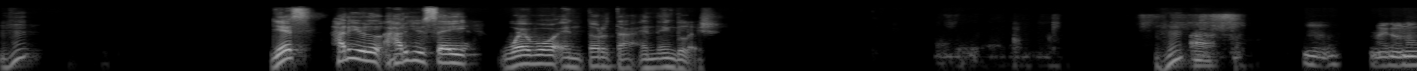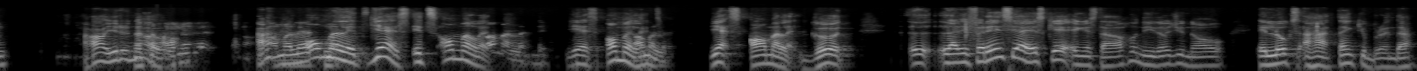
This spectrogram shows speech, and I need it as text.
Mm -hmm. Yes. How do you how do you say huevo en torta in English? Mhm. Uh, Mm, I don't know. Oh, you don't that's know. omelette. Huh? Omelette. Omelette. Yes, it's omelette. Omelette. Yes, omelette. Omelette. Yes, omelette. Good. Uh, la diferencia es que en Estados Unidos, you know, it looks, ajá, thank you, Brenda.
